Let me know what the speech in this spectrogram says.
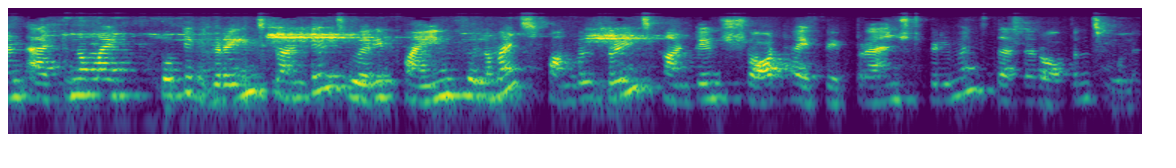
And actinomycotic grains contains very fine filaments. Fungal grains contain short hyphae branched filaments that are often swollen.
